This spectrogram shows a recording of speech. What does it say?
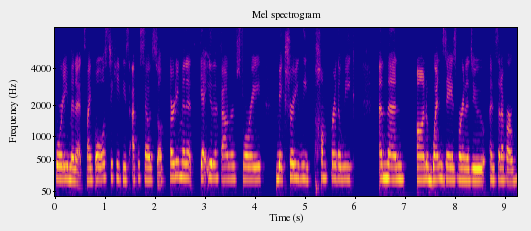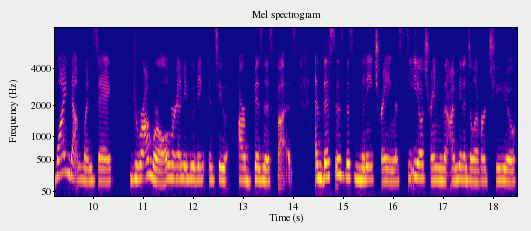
40 minutes. My goal is to keep these episodes still 30 minutes, get you the founder story, make sure you leave pump for the week. And then on Wednesdays, we're going to do, instead of our wind down Wednesday, drum roll, we're going to be moving into our business buzz. And this is this mini training, this CEO training that I'm going to deliver to you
